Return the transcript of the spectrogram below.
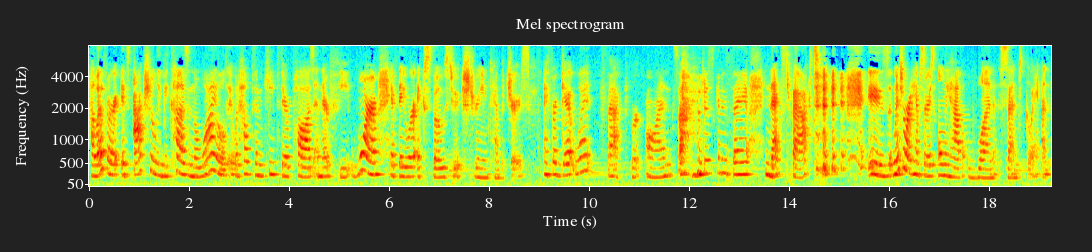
However, it's actually because in the wild, it would help them keep their paws and their feet warm if they were exposed to extreme temperatures. I forget what fact we're on. So I'm just gonna say next fact is winter white hamsters only have one scent gland.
